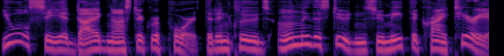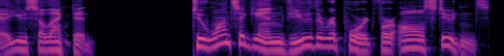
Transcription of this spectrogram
You will see a diagnostic report that includes only the students who meet the criteria you selected. To once again view the report for all students,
